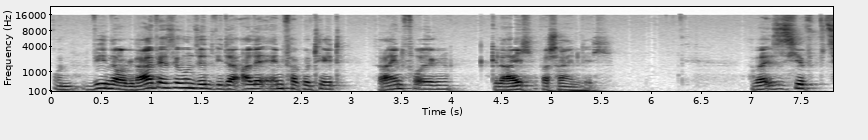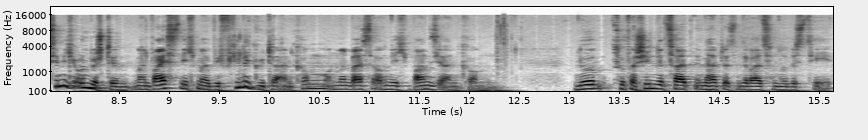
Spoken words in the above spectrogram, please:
Und wie in der Originalversion sind wieder alle n-Fakultät Reihenfolgen gleich wahrscheinlich. Aber es ist hier ziemlich unbestimmt. Man weiß nicht mal, wie viele Güter ankommen und man weiß auch nicht, wann sie ankommen. Nur zu verschiedenen Zeiten innerhalb des Intervalls von 0 bis t.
